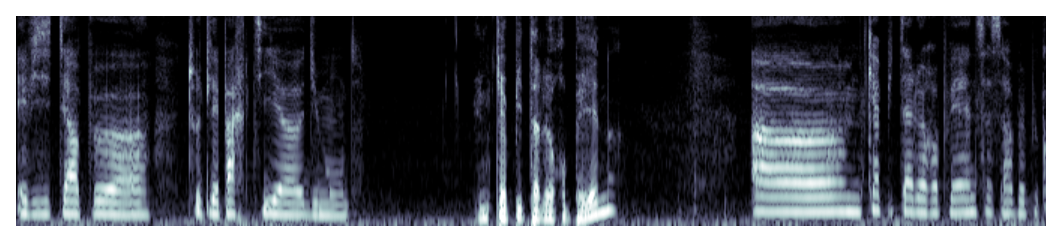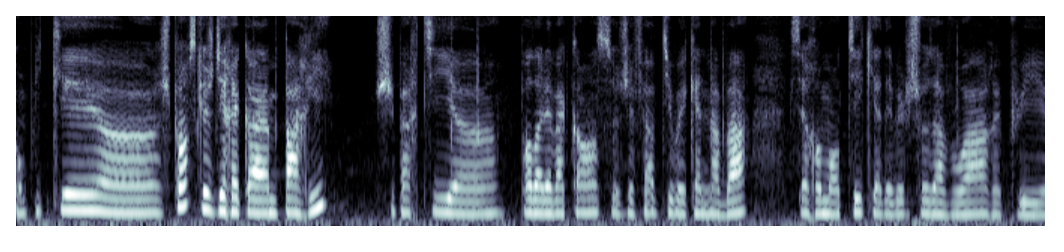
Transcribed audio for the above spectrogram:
et, visiter un peu toutes les parties du monde. Une capitale européenne? Une capitale européenne, ça c'est un peu plus compliqué. je pense que je dirais quand même Paris. Je suis partie pendant les vacances, j'ai fait un petit week-end là-bas. C'est romantique, il y a des belles choses à voir et puis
